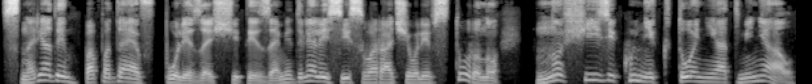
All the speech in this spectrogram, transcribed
Снаряды, попадая в поле защиты, замедлялись и сворачивали в сторону, но физику никто не отменял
